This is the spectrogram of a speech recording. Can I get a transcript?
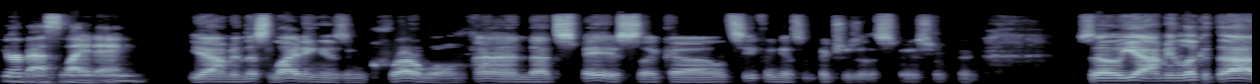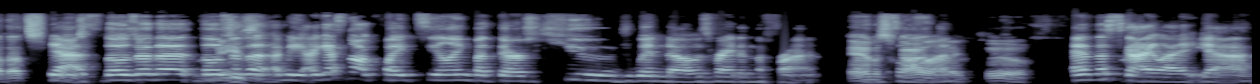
your best lighting yeah, I mean this lighting is incredible, and that space. Like, uh, let's see if we can get some pictures of the space real quick. So yeah, I mean, look at that. That's yes, those are the those Amazing. are the. I mean, I guess not quite ceiling, but there's huge windows right in the front, and a skylight too, and the skylight. Yeah,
